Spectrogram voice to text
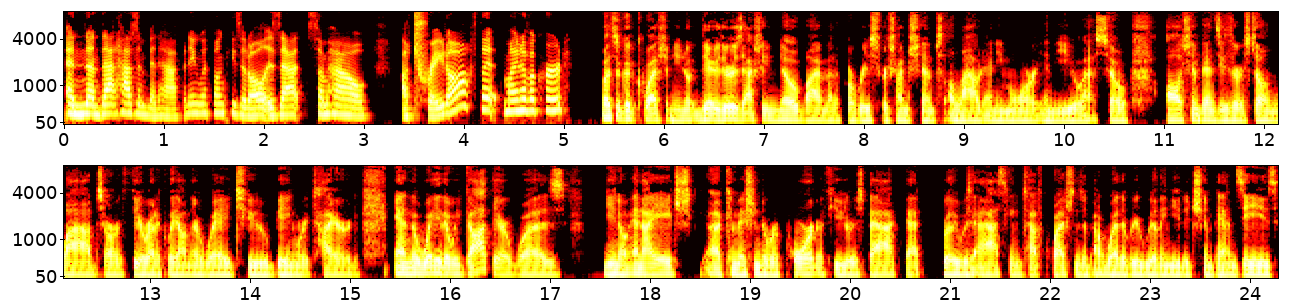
And that hasn't been happening with monkeys at all. Is that somehow a trade off that might have occurred? Well, that's a good question. You know, there there is actually no biomedical research on chimps allowed anymore in the U.S. So all chimpanzees that are still in labs are theoretically on their way to being retired. And the way that we got there was, you know, NIH uh, commissioned a report a few years back that really was asking tough questions about whether we really needed chimpanzees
